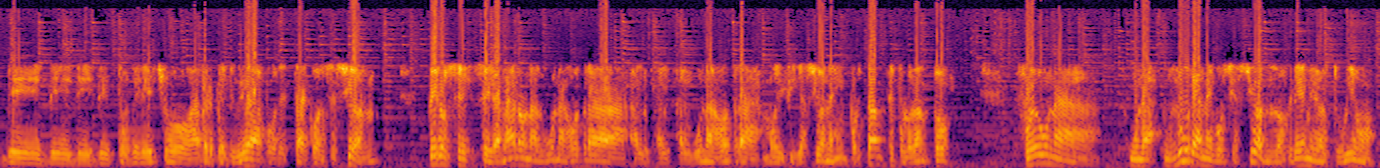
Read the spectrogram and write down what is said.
de, estos derechos a perpetuidad por esta concesión, pero se, ganaron algunas otras algunas otras modificaciones importantes, por lo tanto fue una, una dura negociación. Los gremios estuvimos,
